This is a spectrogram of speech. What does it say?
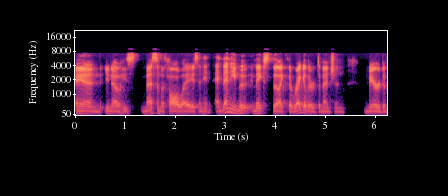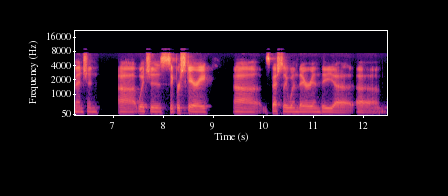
and you know, he's messing with hallways, and he, and then he mo- makes the like the regular dimension mirror dimension, uh, which is super scary uh, especially when they're in the uh, um,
